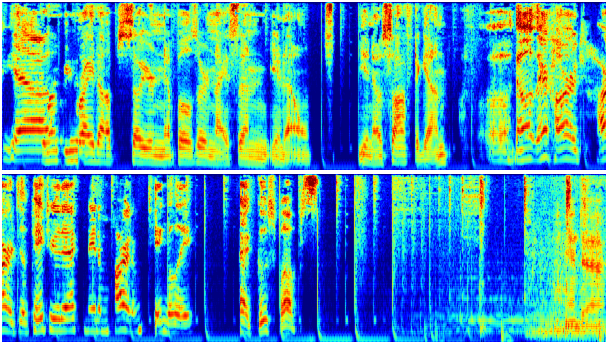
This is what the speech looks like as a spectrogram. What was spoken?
yeah, warm you right up so your nipples are nice and, you know, you know, soft again. Uh, no, they're hard, hard. The Patriot Act made them hard. I'm tingly. I got goosebumps. And uh,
